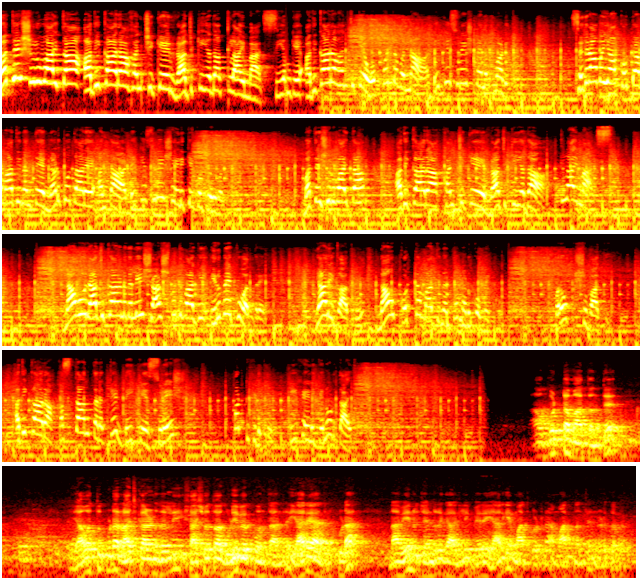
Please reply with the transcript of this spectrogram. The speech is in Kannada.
ಮತ್ತೆ ಶುರುವಾಯ್ತಾ ಅಧಿಕಾರ ಹಂಚಿಕೆ ರಾಜಕೀಯದ ಕ್ಲೈಮ್ಯಾಕ್ಸ್ ಸಿಎಂಗೆ ಅಧಿಕಾರ ಹಂಚಿಕೆ ಒಪ್ಪಂದವನ್ನ ಡಿಕೆ ಸುರೇಶ್ ನೆನಪು ಮಾಡಿದ್ರು. ಸಿದ್ದರಾಮಯ್ಯ ಕೊಟ್ಟ ಮಾತಿನಂತೆ ನಡ್ಕೋತಾರೆ ಅಂತ ಡಿಕೆ ಸುರೇಶ್ ಹೇಳಿಕೆ ಕೊಟ್ಟರು ಇವತ್ತು ಮತ್ತೆ ಶುರುವಾಯ್ತಾ ಅಧಿಕಾರ ಹಂಚಿಕೆ ರಾಜಕೀಯದ ಕ್ಲೈಮ್ಯಾಕ್ಸ್ ನಾವು ರಾಜಕಾರಣದಲ್ಲಿ ಶಾಶ್ವತವಾಗಿ ಇರಬೇಕು ಅಂದ್ರೆ ಯಾರಿಗಾದ್ರೂ ನಾವು ಕೊಟ್ಟ ಮಾತಿನಂತೆ ನಡ್ಕೋಬೇಕು. ಪರೋಕ್ಷವಾಗಿ. ಅಧಿಕಾರ ಹಸ್ತಾಂತರಕ್ಕೆ ಡಿಕೆ ಸುರೇಶ್ ಪಟ್ಟು ಹಿಡಿದ್ರು ಈ ಹೇಳಿಕೆ ನೋಡ್ತಾ ಇದ್ರು ನಾವು ಕೊಟ್ಟ ಮಾತಂತೆ, ಯಾವತ್ತೂ ಕೂಡ ರಾಜಕಾರಣದಲ್ಲಿ ಶಾಶ್ವತವಾಗಿ ಉಳಿಬೇಕು ಅಂತ ಅಂದ್ರೆ ಯಾರೇ ಆದರೂ ಕೂಡ ನಾವೇನು ಜನರಿಗಾಗಲಿ ಬೇರೆ ಯಾರಿಗೆ ಮಾತು ಕೊಟ್ಟರೆ ಆ ಮಾತಿನಂತೆ ನಡ್ಕೋಬೇಕು.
